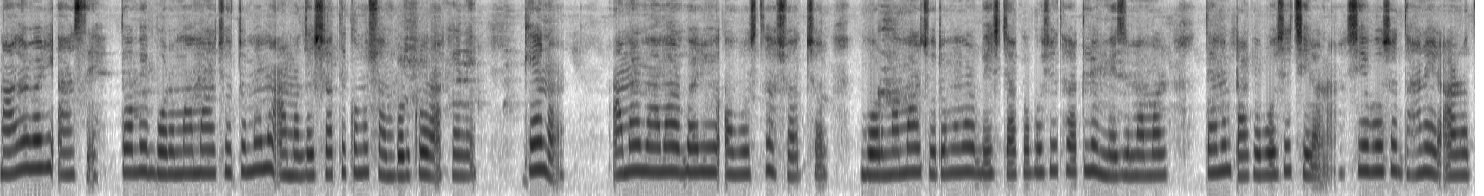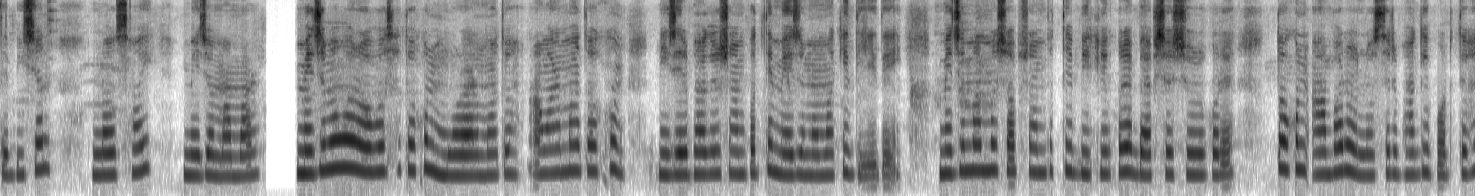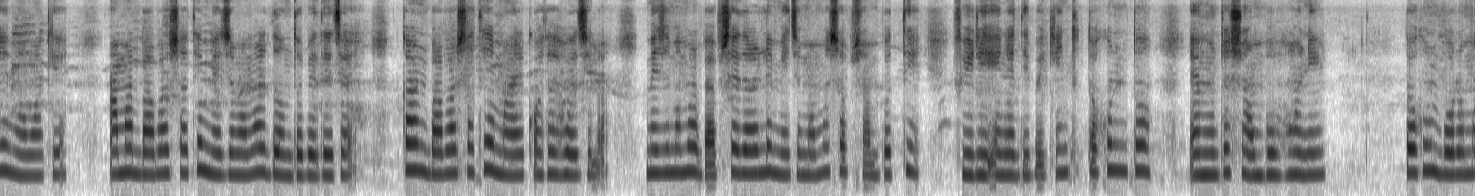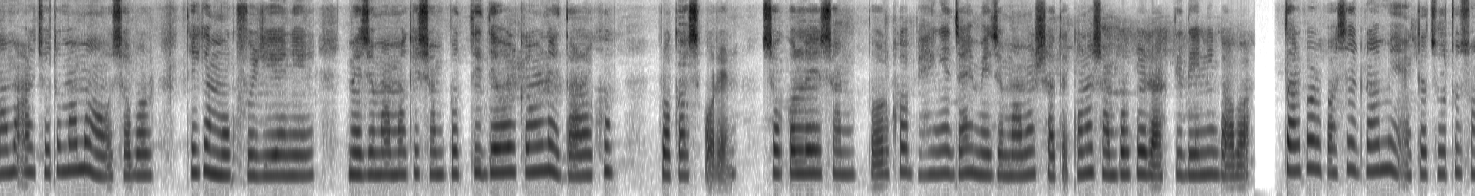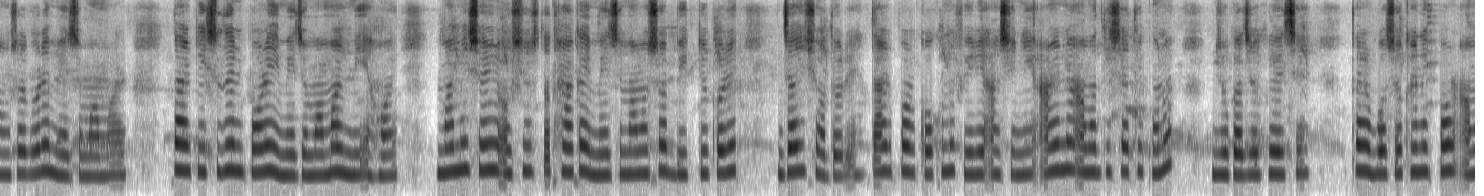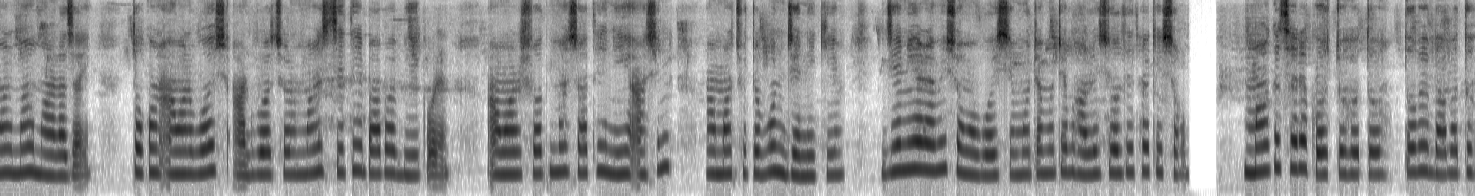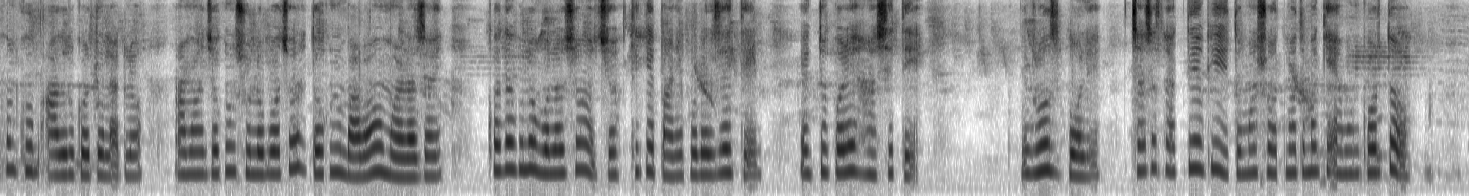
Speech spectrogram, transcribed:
মামার বাড়ি আছে। তবে বড় মামা আর ছোট মামা আমাদের সাথে কোনো সম্পর্ক রাখেনি। কেন? আমার মামার বাড়ির অবস্থা সচ্ছল। বড় মামা ছোট মামার বেশ টাকা পয়সা থাকলে মেজে মামার তেমন টাকা পয়সা ছিল না। সে বছর ধানের আড়তে বিশাল লস হয় মেজ মামার। মেজ মামার অবস্থা তখন মোড়ার মতো। আমার মা তখন নিজের ভাগের সম্পত্তি মেজ মামাকে দিয়ে দেয়। মেজ মামা সব সম্পত্তি বিক্রি করে ব্যবসা শুরু করে। তখন আবারও লসের ভাগে পড়তে হয় মামাকে। আমার বাবার সাথে মেজ মামার দ্বন্দ্ব বেঁধে যায়। কারণ বাবার সাথে মায়ের কথা হয়েছিল। মেজ মামার ব্যবসায় দাঁড়ালে মেজ মামা সব সম্পত্তি ফিরিয়ে এনে দিবে। কিন্তু তখন তো এমনটা সম্ভব হয়নি। তখন বড় মামা আর ছোট মামাও সবার থেকে মুখ ফিরিয়ে নিয়ে মেজ মামাকে সম্পত্তি দেওয়ার কারণে তারা খুব প্রকাশ করেন। সকলের সম্পর্ক ভেঙে যায় মেজ মামার সাথে। কোনো সম্পর্ক রাখতে দেয়নি বাবা। পাশের গ্রামে একটা ছোট সংসার করে মেজ মামার। তার কিছুদিন পরেই মেজ মামার মেয়ে হয়। মামির শরীর অসুস্থ থাকায় মেজ মামা সব বিক্রি করে যাই সদরে। তারপর কখনো ফিরে আসেনি। আর না আমাদের সাথে কোনো যোগাযোগ হয়েছে। তার বছরখানেক পর আমার মা মারা যায়। তখন আমার বয়স আট বছর। মাস যেতে বাবা বিয়ে করেন। আমার সৎ মা সাথে নিয়ে আসেন আমার ছোট বোন জেনিকে। জেনি আর আমি সমবয়সী। মোটামুটি ভালো চলতে থাকে সব। মাকে ছাড়া কষ্ট হতো। তবে বাবা তখন খুব আদর করতে লাগল। আমার যখন ষোলো বছর, তখন বাবাও মারা যায়। কথাগুলো বলার সময় চোখ থেকে পানি পড়ে যেতে একটু করে হাসিতে রোজ বলে, চাচা, থাকতেও কি তোমার সৎমা তোমাকে এমন করতো?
